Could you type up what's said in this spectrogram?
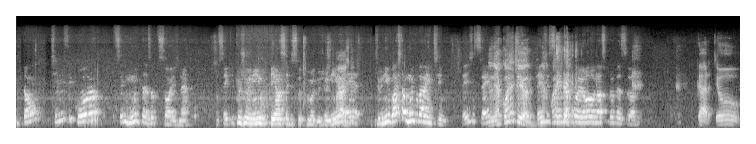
Então, o time ficou sem muitas opções, né? Não sei o que, que o Juninho pensa disso tudo. O Juninho, é, Juninho gosta muito do Valentim. Desde sempre. Juninho é corneteiro. Desde sempre apoiou o nosso professor. Cara, eu.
